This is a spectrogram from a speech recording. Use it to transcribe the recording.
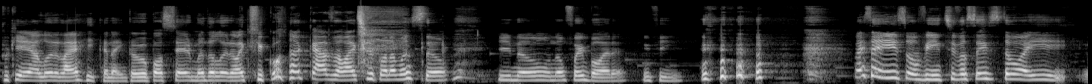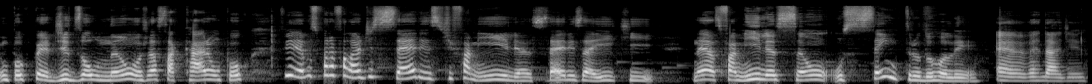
Porque a Lorelai é rica, né? Então eu posso ser a irmã da Lorelai que ficou na casa lá, que ficou na mansão. E não, não foi embora. Enfim. Mas é isso, ouvintes. Se vocês estão aí um pouco perdidos ou não, ou já sacaram um pouco, viemos para falar de séries de família, séries aí que, né, as famílias são o centro do rolê. É verdade.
